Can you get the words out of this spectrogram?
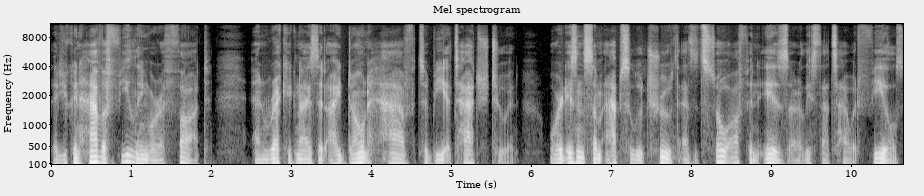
that you can have a feeling or a thought and recognize that I don't have to be attached to it, or it isn't some absolute truth, as it so often is, or at least that's how it feels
